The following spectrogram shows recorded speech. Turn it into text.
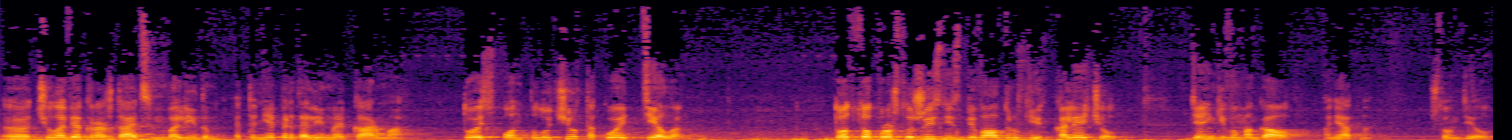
э, человек рождается инвалидом, это непреодолимая карма. То есть он получил такое тело. Тот, кто в прошлой жизни избивал других, калечил, деньги вымогал, понятно, что он делал,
